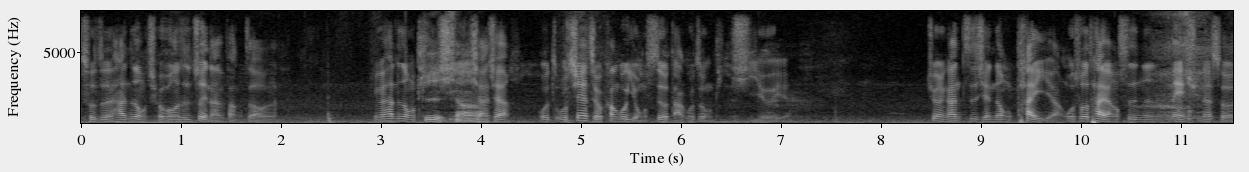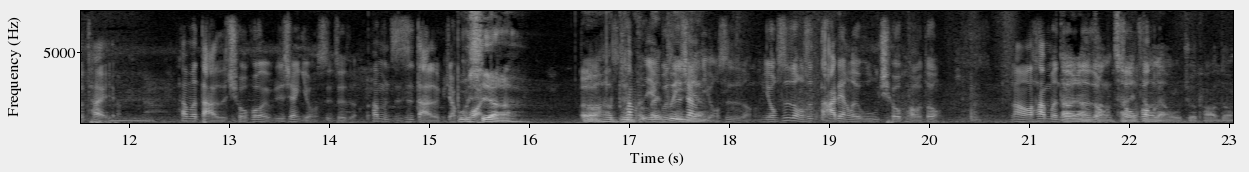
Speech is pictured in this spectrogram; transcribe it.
说真的，他那种球风是最难仿造的，因为他那种体系，你想象，我我现在只有看过勇士有打过这种体系而已、啊。就你看之前那种太阳，我说太阳是那 Nash 那时候的太阳，他们打的球风也不是像勇士这种，他们只是打的比较快。啊，呃，呃，他他们也不是像勇士这种，勇士这种是大量的无球跑动，然后他们的那种中锋无球跑动。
